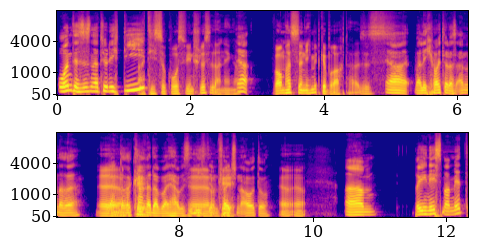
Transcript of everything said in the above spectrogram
Und es ist natürlich die. Ach, die ist so groß wie ein Schlüsselanhänger. Ja, Warum hast du denn nicht mitgebracht? Also ja, weil ich heute das andere, die andere okay. Karre dabei habe. Sie liegt ja, im okay. falschen Auto. Ja, ja. Ähm, Bringe ich nächstes Mal mit,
